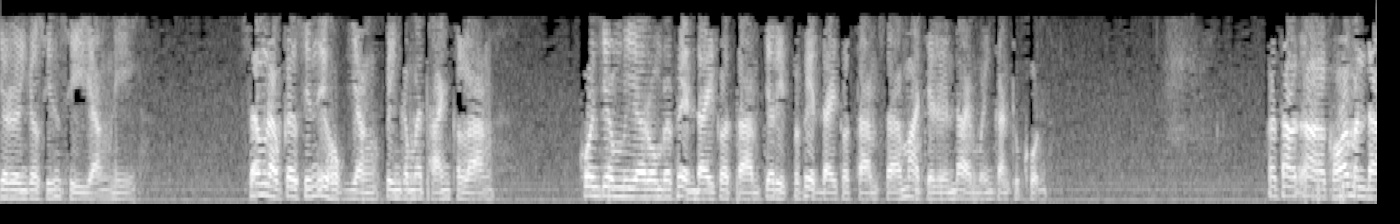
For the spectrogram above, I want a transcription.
เจริญกสินสี่อย่างนี้สำหรับกสินอีหกอย่างเป็นกรรมฐานกลาง คนจะมีอารมณ์ประเภทใดก็ตาม จริตประเภทใดก็ตาม สามารถเจริญได้เหมือนกันทุกคนก็ท่านขอให้บรรดา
